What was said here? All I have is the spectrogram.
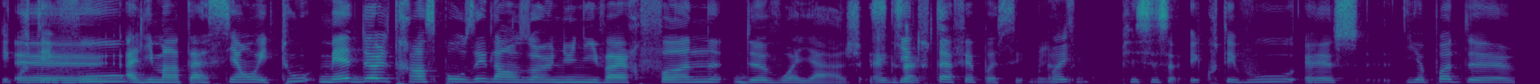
écoutez-vous. euh, alimentation et tout, mais de le transposer dans un univers fun de voyage, ce qui est tout à fait possible. là, Oui. Puis c'est ça, écoutez-vous. Il n'y a pas de.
